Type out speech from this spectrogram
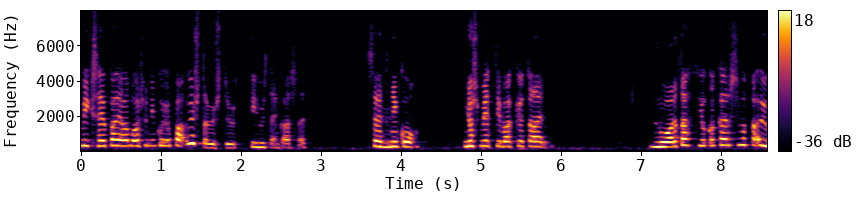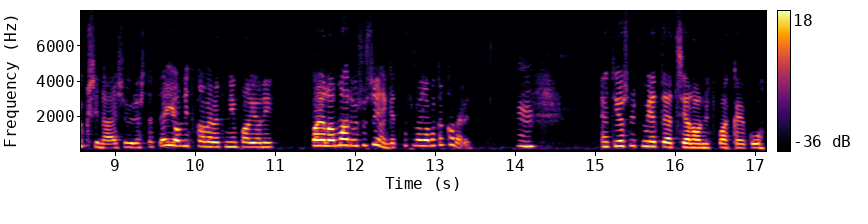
miksei päivä voisi niin kuin jopa ystävystyä ihmisten kanssa. Että se, että mm. niin kuin, jos miettii vaikka jotain nuorta, joka kärsii vaikka yksinäisyydestä, että ei ole niitä kavereita niin paljon, niin pajalla on mahdollisuus siihenkin, että sulla on vaikka kaverin. Mm. Et jos nyt miettii, että siellä on nyt vaikka joku,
